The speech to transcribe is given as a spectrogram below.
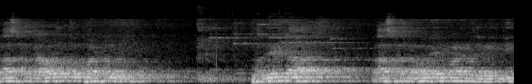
రాష్ట్రం రావడంతో పాటు పదేళ్ళ రాష్ట్ర నవనిర్మాణం జరిగింది.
